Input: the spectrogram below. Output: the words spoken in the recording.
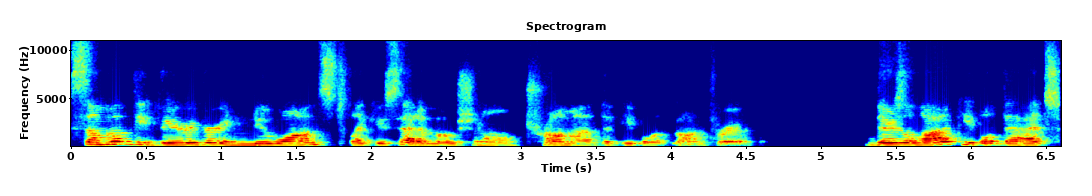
some of the very, very nuanced, like you said, emotional trauma that people have gone through. There's a lot of people that,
